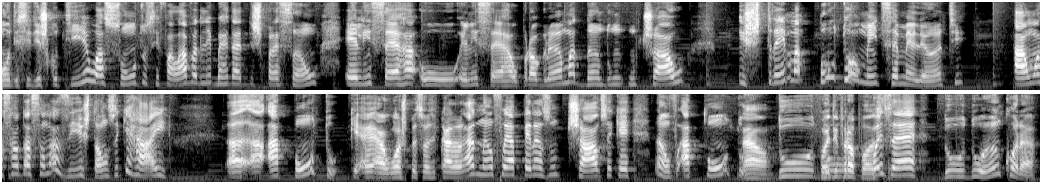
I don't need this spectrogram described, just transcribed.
onde se discutia o assunto, se falava de liberdade de expressão, ele encerra o, ele encerra o programa dando um, um tchau extrema, pontualmente semelhante a uma saudação nazista, a um Sieg Heil. A, a, a, ponto que é, algumas pessoas ficaram, ah, não, foi apenas um tchau, sei que. Não, a ponto não, do, Foi do, de propósito. Pois é, do, do âncora.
